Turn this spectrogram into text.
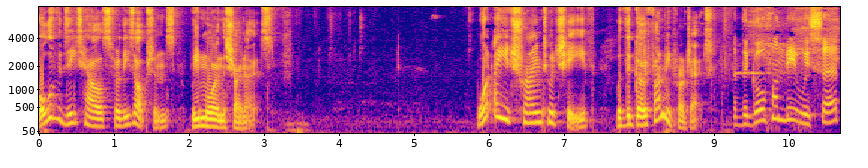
All of the details for these options will be more in the show notes. What are you trying to achieve with the GoFundMe project? The GoFundMe we set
